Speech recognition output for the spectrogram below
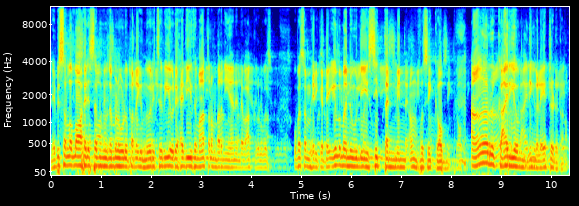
നബി വസല്ലം നമ്മളോട് പറയുന്നു ഒരു ചെറിയൊരു ഹദീസ് മാത്രം പറഞ്ഞ് ഞാൻ എന്റെ വാക്കുകൾ ഉപസംഹരിക്കട്ടെ. ഇൽമനൂലി സിത്തൻ മിൻ അൻഫുസിക്കും. ആറ് കാര്യം നിങ്ങൾ ഏറ്റെടുക്കണം.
